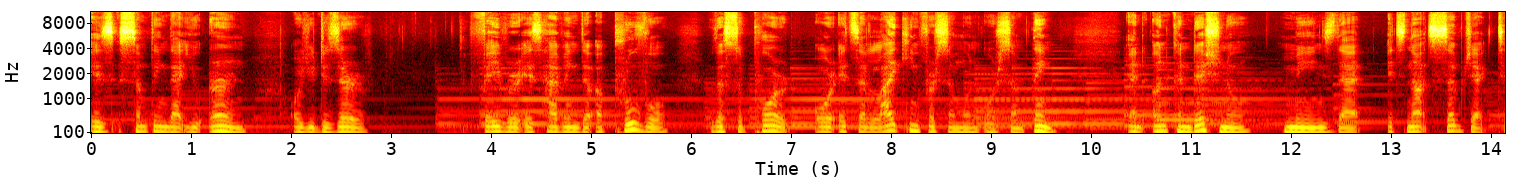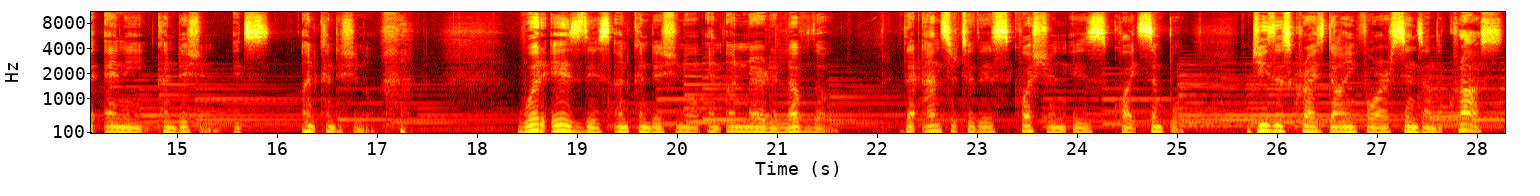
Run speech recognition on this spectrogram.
is something that you earn or you deserve. Favor is having the approval, the support, or it's a liking for someone or something. And unconditional means that it's not subject to any condition, it's unconditional. What is this unconditional and unmerited love, though? The answer to this question is quite simple. Jesus Christ dying for our sins on the cross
